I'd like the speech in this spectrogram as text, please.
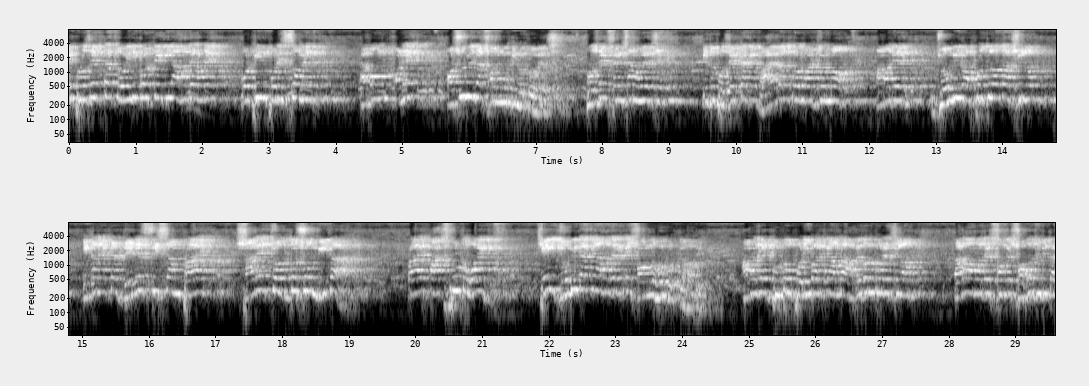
এই প্রজেক্টটা তৈরি করতে গিয়ে আমাদের অনেক কঠিন পরিশ্রমের এবং অনেক অসুবিধার সম্মুখীন হতে হয়েছে। প্রজেক্ট স্যাংশন হয়েছে, কিন্তু প্রজেক্টটাকে ভায়াবল করবার জন্য আমাদের জমির অপ্রতুলতা ছিল। এখানে একটা ড্রেনেজ সিস্টেম প্রায় সাড়ে চোদ্দশো মিটার, প্রায় পাঁচ ফুট ওয়াইড সেই জমিটাকে আমাদেরকে সংগ্রহ করতে হবে। আমাদের দুটো পরিবারকে আমরা আবেদন করেছিলাম। তারা আমাদের সঙ্গে সহযোগিতা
